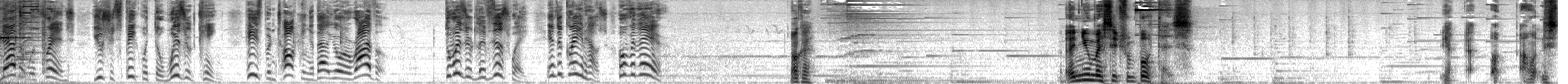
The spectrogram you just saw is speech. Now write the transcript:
Now that we're friends, you should speak with the Wizard King. He's been talking about your arrival. The wizard lives this way, in the greenhouse, over there. Okay. A new message from Butters. Yeah, uh, I want this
